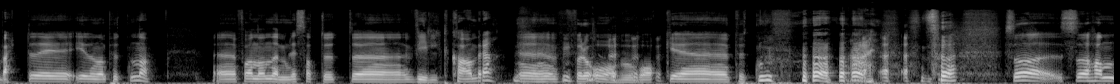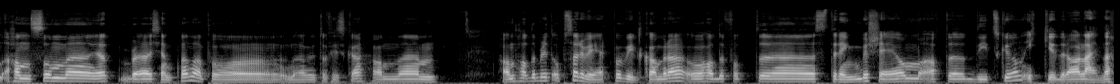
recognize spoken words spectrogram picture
vært i, i denne putten, da. Uh, for han hadde nemlig satt ut uh, viltkamera for å overvåke putten. så så, så han, han som jeg ble kjent med da på, når jeg var ute og fiska, han han hadde blitt observert på viltkamera og hadde fått streng beskjed om at dit skulle han ikke dra aleine.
